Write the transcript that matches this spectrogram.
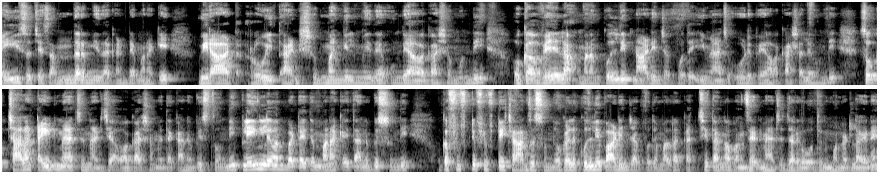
ఐస్ వచ్చేసి అందరి మీద కంటే మనకి విరాట్ రోహిత్ అండ్ శుభ్మంగిల్ మీదే ఉండే అవకాశం ఉంది. ఒకవేళ మనం కుల్దీప్ నాడించకపోతే ఈ మ్యాచ్ ఓడిపోయే అవకాశాలే ఉంది. సో చాలా టైట్ మ్యాచ్ నడిచే అవకాశం అయితే కనిపిస్తుంది. ప్లేయింగ్ లెవెన్ బట్ అయితే మనకైతే అనిపిస్తుంది. ఒక ఫిఫ్టీ ఫిఫ్టీ ఛాన్సెస్ ఉంది. ఒకవేళ కుల్దీప్ ఆడించకపోతే మాత్రం ఖచ్చితంగా వన్ సైడ్ మ్యాచ్ జరగబోతుంది మొన్నట్లాగానే.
